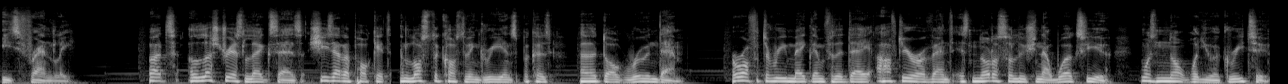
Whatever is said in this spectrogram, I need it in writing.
he's friendly. But Illustrious Leg says she's out of pocket and lost the cost of ingredients because her dog ruined them. Her offer to remake them for the day after your event is not a solution that works for you and was not what you agreed to.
